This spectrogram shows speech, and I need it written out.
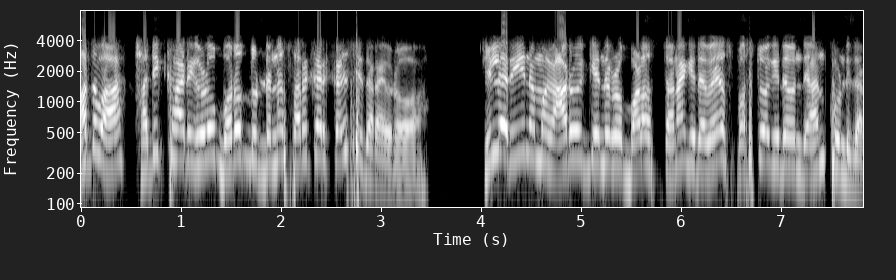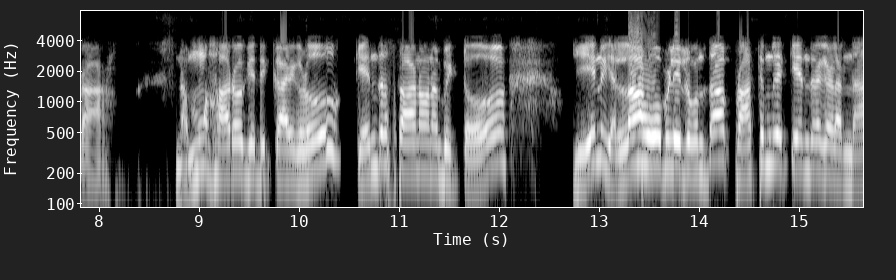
ಅಥವಾ ಅಧಿಕಾರಿಗಳು ಬರೋ ದುಡ್ಡನ್ನು ಸರ್ಕಾರ ಕಳಿಸಿದ್ದಾರೆ ಇವರು? ಇಲ್ಲ ರೀ, ನಮ್ಮ ಆರೋಗ್ಯ ಕೇಂದ್ರಗಳು ಭಾಳ ಚೆನ್ನಾಗಿದ್ದಾವೆ ಸ್ಪಷ್ಟವಾಗಿದ್ದಾವೆ ಅಂತ ಅಂದ್ಕೊಂಡಿದ್ದಾರಾ ನಮ್ಮ ಆರೋಗ್ಯ ಅಧಿಕಾರಿಗಳು ಕೇಂದ್ರ ಸ್ಥಾನವನ್ನು ಬಿಟ್ಟು ಏನು ಎಲ್ಲ ಹೋಬಳಿರುವಂಥ ಪ್ರಾಥಮಿಕ ಕೇಂದ್ರಗಳನ್ನು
